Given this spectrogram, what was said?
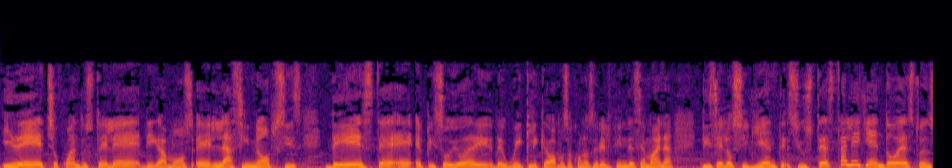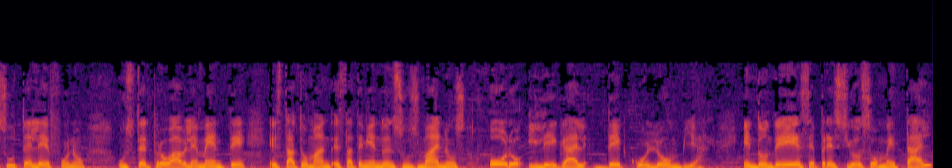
y de hecho cuando usted lee, digamos, eh, la sinopsis de este eh, episodio de The Weekly que vamos a conocer el fin de semana, dice lo siguiente, si usted está leyendo esto en su teléfono, usted probablemente está tomando, está teniendo en sus manos oro ilegal de Colombia, en donde ese precioso metal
